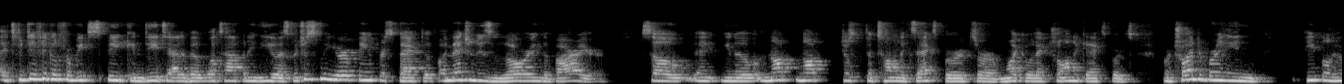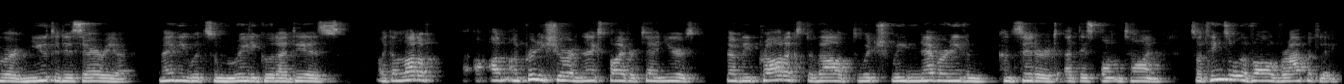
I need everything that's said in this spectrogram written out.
it's been difficult for me to speak in detail about what's happening in the US, but just from a European perspective, I mentioned is lowering the barrier. So, uh, you know, not not just photonics experts or microelectronic experts. We're trying to bring in people who are new to this area, maybe with some really good ideas. Like a lot of, I'm, I'm pretty sure in the next five or 10 years, there'll be products developed which we never even considered at this point in time. So things will evolve rapidly.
